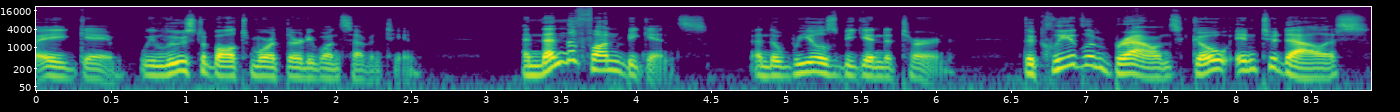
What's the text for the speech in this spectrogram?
a game. We lose to Baltimore 31 17. And then the fun begins, and the wheels begin to turn. The Cleveland Browns go into Dallas,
